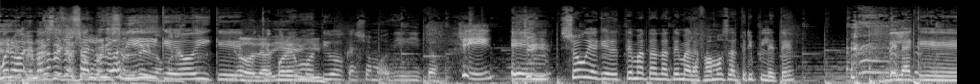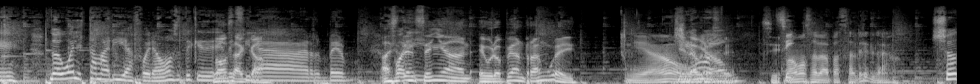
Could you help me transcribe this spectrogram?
Bueno, le mandamos un saludo a Diego que hoy, que, Hola, que por algún motivo cayó mo- Dieguito. Sí. Eh, Yo voy a que tema tanta tema, la famosa triple T. De la que. No, igual está María afuera. Vamos a tener que Vamos acá. desfilar, ver. Así por te ahí. enseñan European Runway. Miau. Que la Llegamos. viste. Sí. Vamos a la pasarela. Yo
